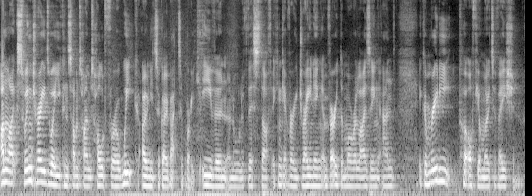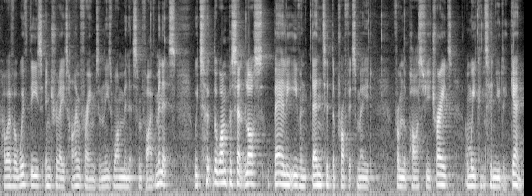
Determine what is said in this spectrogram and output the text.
Unlike swing trades where you can sometimes hold for a week only to go back to break even and all of this stuff, it can get very draining and very demoralizing and it can really put off your motivation. However, with these intraday timeframes and these one minutes and five minutes, we took the 1% loss, barely even dented the profits made from the past few trades, and we continued again.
